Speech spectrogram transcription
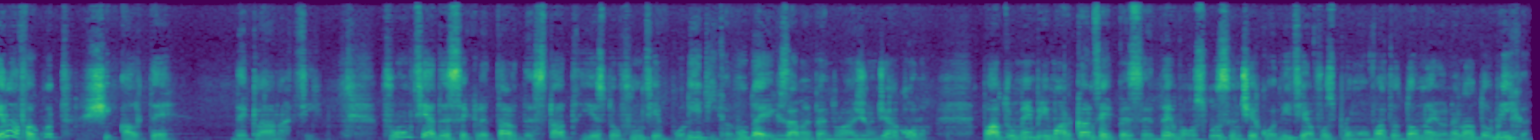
el a făcut și alte declarații. Funcția de secretar de stat este o funcție politică, nu dai examen pentru a ajunge acolo. Patru membri marcanți ai PSD v-au spus în ce condiții a fost promovată doamna Ionela Dobrică.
